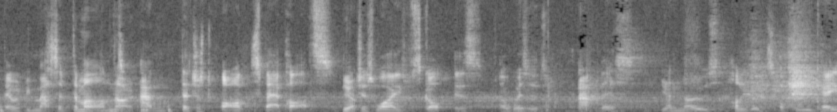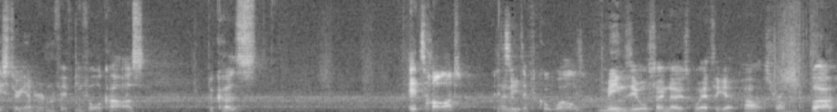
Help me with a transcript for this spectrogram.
there would be massive demand No. and there just aren't spare parts. Yeah. Which is why Scott is a wizard at this and knows hundreds of the UK's 354 cars because it's hard. It's And a he- difficult world. means he also knows where to get parts from. But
